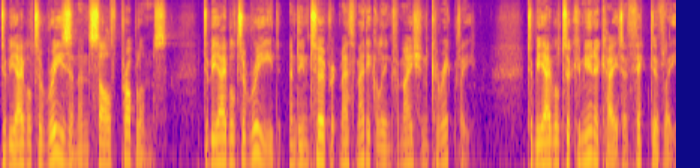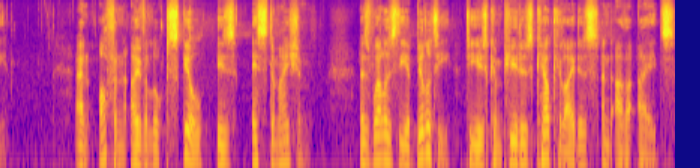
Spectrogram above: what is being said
to be able to reason and solve problems, to be able to read and interpret mathematical information correctly, to be able to communicate effectively. An often overlooked skill is estimation, as well as the ability to use computers, calculators and other aids.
